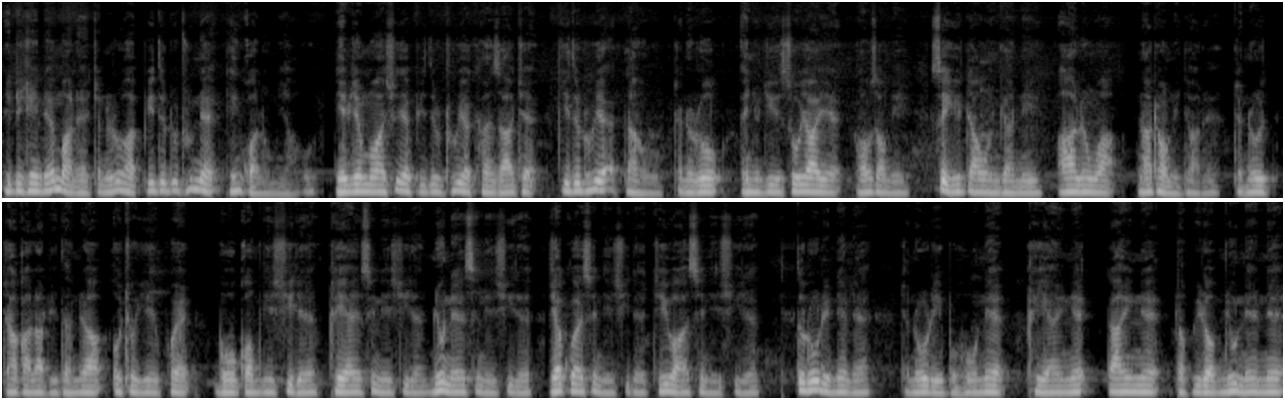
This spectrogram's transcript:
ဒီတစ်ချိန်တည်းမှာလည်းကျွန်တော်တို့ဟာပြည်သူလူထုနဲ့ဂိမ်းခွာလို့မရဘူး။မြေပြင်မှာရှိတဲ့ပြည်သူလူထုရဲ့ခံစားချက်ပြည်သူလူထုရဲ့အတန်ကိုကျွန်တော်တို့ NUG အစိုးရရဲ့ခေါင်းဆောင်တွေစိတ်ရေးတာဝန်ခံတွေအားလုံးက နားထောင်နေကြတယ်ကျွန်တော်တို့ဂျာကာလာဒေသနာအုပ်ချုပ်ရေးအဖွဲ့ဘိုးကော်မတီရှိတယ်ခရိုင်အဆင့်တွေရှိတယ်မြို့နယ်အဆင့်တွေရှိတယ်ရက်ကွက်အဆင့်တွေရှိတယ်ဂျေးဝါအဆင့်တွေရှိတယ်သူတို့တွေနဲ့လည်းကျွန်တော်တို့ဗဟိုနဲ့ ခရိုင်နဲ့တိုင်းနဲ့တော့ပြီးတော့မြို့နယ်နဲ့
